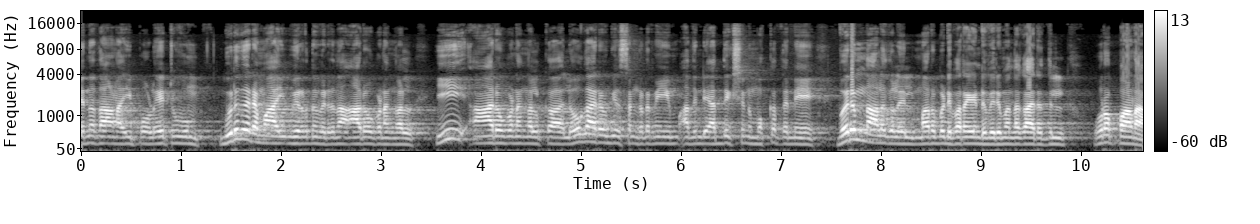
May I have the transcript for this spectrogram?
എന്നതാണ് ഇപ്പോൾ ഏറ്റവും ഗുരുതരമായി ഉയർന്നു വരുന്ന ആരോപണങ്ങൾ. ഈ ആരോപണങ്ങൾക്ക് ലോകാരോഗ്യ സംഘടനയും അതിന്റെ അധ്യക്ഷനും ഒക്കെ തന്നെ വരും നാളുകളിൽ മറുപടി പറയേണ്ടി വരുമെന്ന കാര്യത്തിൽ ഉറപ്പാണ്.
